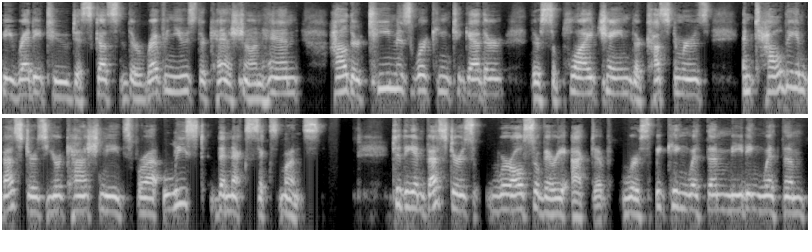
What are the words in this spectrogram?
Be ready to discuss their revenues their cash on hand how their team is working together their supply chain their customers and tell the investors your cash needs for at least the next six months to the investors, we're also very active. We're speaking with them, meeting with them.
